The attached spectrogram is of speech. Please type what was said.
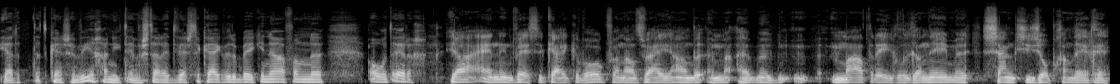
Ja, dat, dat kent zijn weergaan niet. En we staan in het Westen, kijken we er een beetje naar van, uh, oh wat erg. Ja, en in het Westen kijken we ook van als wij aan de, uh, maatregelen gaan nemen, sancties op gaan leggen,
